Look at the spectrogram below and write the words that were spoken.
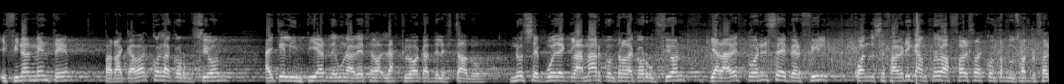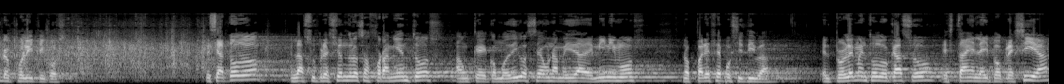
Y, finalmente, para acabar con la corrupción, hay que limpiar de una vez las cloacas del Estado. No se puede clamar contra la corrupción y a la vez ponerse de perfil cuando se fabrican pruebas falsas contra tus adversarios políticos. Pese a todo, la supresión de los aforamientos, aunque, como digo, sea una medida de mínimos, nos parece positiva. El problema, en todo caso, está en la hipocresía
